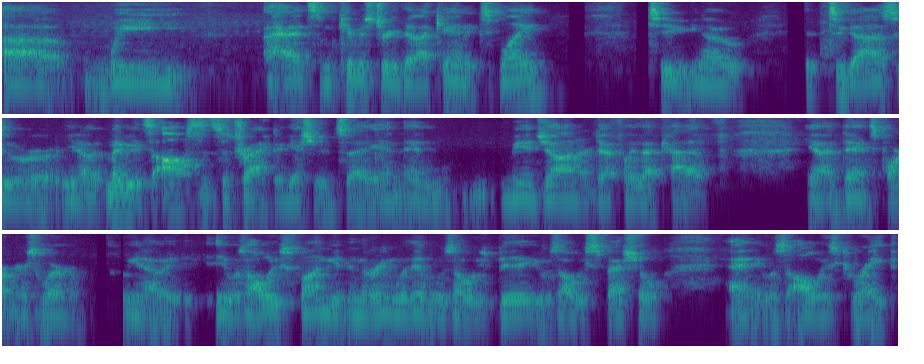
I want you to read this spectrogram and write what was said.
Uh, we had some chemistry that I can't explain to you know two guys who are you know maybe it's opposites attract, I guess you'd say, and and me and John are definitely that kind of you know dance partners where you know it, it was always fun getting in the ring with him. It was always big. It was always special and it was always great.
